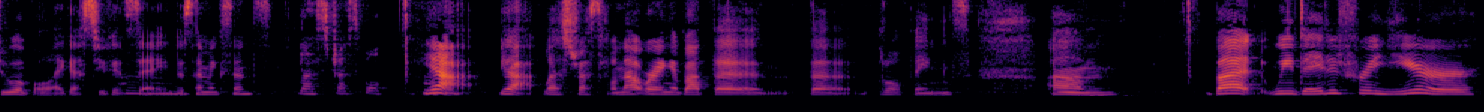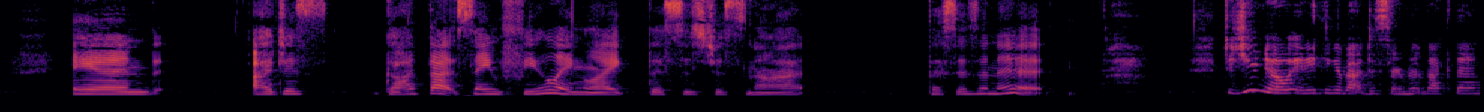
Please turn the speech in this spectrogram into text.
doable i guess you could say. Does that make sense? Less stressful. yeah yeah less stressful. Not worrying about the the little things. Um but we dated for a year and i just got that same feeling like this is just not this isn't it Did you know anything about discernment back then,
